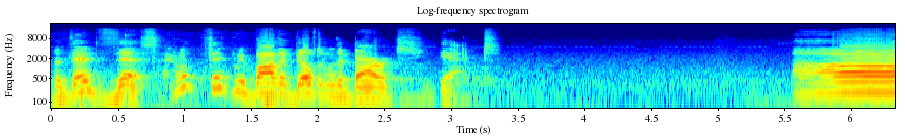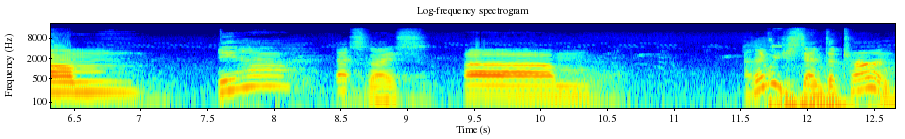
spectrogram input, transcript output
And then this. I don't think we bother building the barracks yet. Um, yeah, that's nice. Um, I think we just end the turn.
